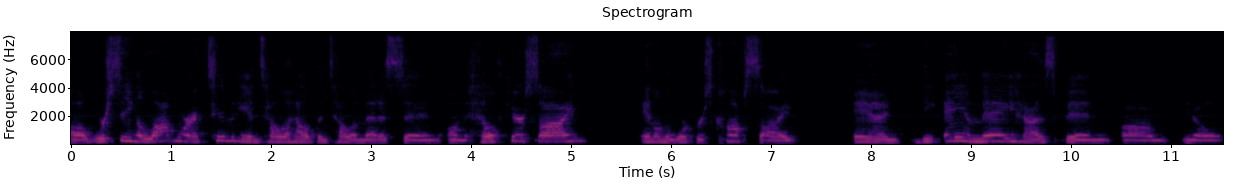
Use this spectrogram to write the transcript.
Uh, we're seeing a lot more activity in telehealth and telemedicine on the healthcare side and on the workers' comp side. And the AMA has been, um, you know,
